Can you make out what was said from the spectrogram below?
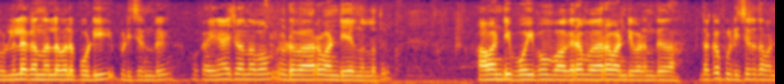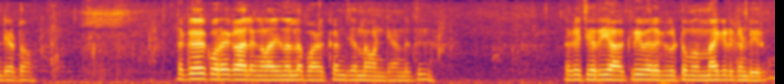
ഉള്ളിലൊക്കെ നല്ലപോലെ പൊടി പിടിച്ചിട്ടുണ്ട്. അപ്പോൾ കഴിഞ്ഞ ആഴ്ച വന്നപ്പം ഇവിടെ വേറെ വണ്ടിയായിരുന്നുള്ളത് ആ വണ്ടി പോയി ഇപ്പം പകരം വേറെ വണ്ടി വിടേണ്ടതാ ഇതൊക്കെ പിടിച്ചെടുത്ത വണ്ടി കേട്ടോ ഇതൊക്കെ കുറേ കാലങ്ങളായി നല്ല പഴക്കം ചെന്ന വണ്ടിയാണിത് ഇതൊക്കെ ചെറിയ ആക്രി വിലക്ക് കിട്ടും നന്നാക്കി എടുക്കേണ്ടി വരും.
